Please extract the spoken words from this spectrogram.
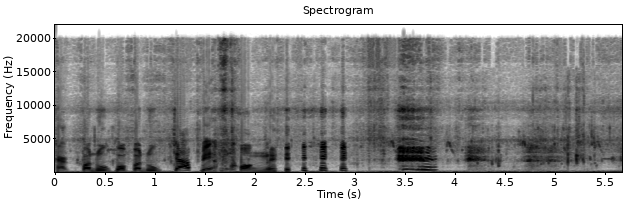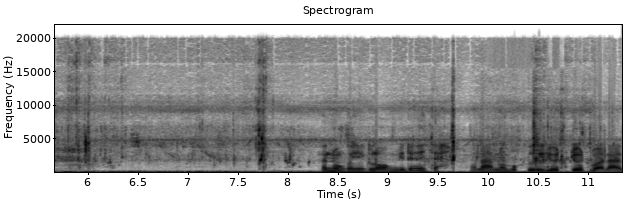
ขักปลาดุกปลาดุกจับแบบของเลยขนมก็อยากลองอยู่เด้อจ้ะวาร้านมันบ่คือยุดยุดวาร้าน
